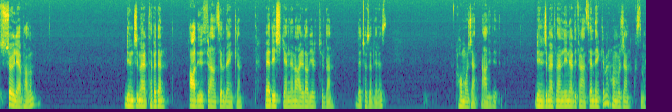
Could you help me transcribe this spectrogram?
şöyle yapalım. Birinci mertebeden adi diferansiyel denklem veya değişkenlerine ayrılabilir türden de çözebiliriz. Homojen. Di- birinci mertebeden lineer diferansiyel denklemin homojen kısmı.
